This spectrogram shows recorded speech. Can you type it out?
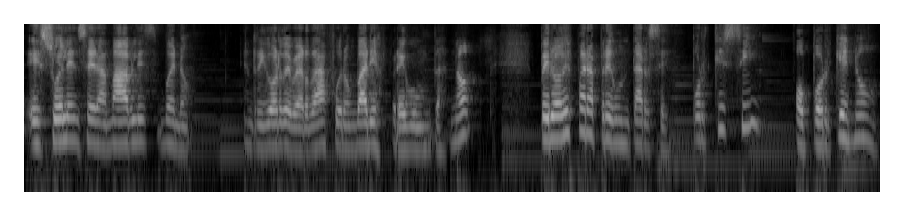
eh, suelen ser amables? Bueno, en rigor de verdad fueron varias preguntas, ¿no? Pero es para preguntarse, ¿por qué sí o por qué no?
